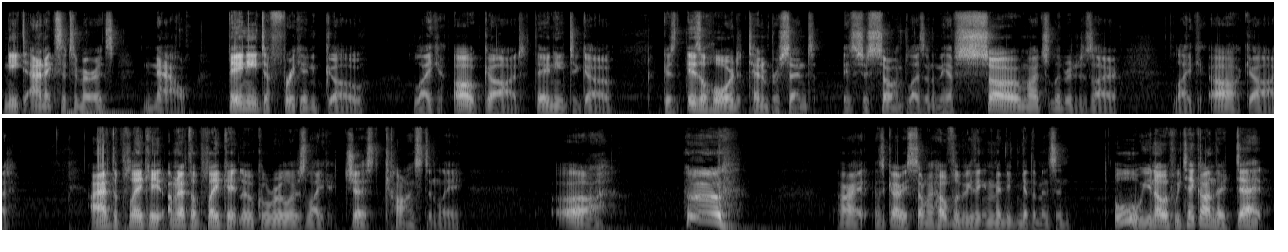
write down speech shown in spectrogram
need to annex the Timurids now. They need to freaking go. Like, oh god, they need to go. Because is a horde 10%, it's just so unpleasant, and they have so much liberty desire. Like, oh god. I have to placate. I'm gonna have to placate local rulers like just constantly. Ugh. All right, there's gotta be some way. Hopefully, we can maybe we can get them in some. Ooh, you know, if we take on their debt,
